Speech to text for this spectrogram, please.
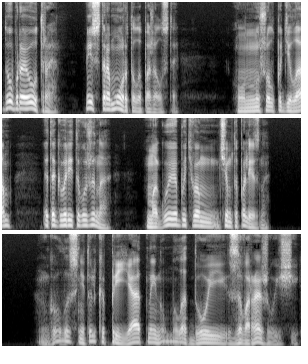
«Доброе утро. Мистера Мортала, пожалуйста». Он ушел по делам. Это говорит его жена. «Могу я быть вам чем-то полезна?» Голос не только приятный, но молодой, завораживающий,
